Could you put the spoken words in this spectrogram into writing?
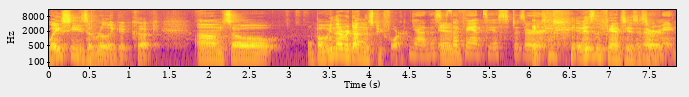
Lacey's a really good cook. Um, so, but we've never done this before. Yeah, this And is the fanciest dessert It, it is the fanciest we've dessert. ever made.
